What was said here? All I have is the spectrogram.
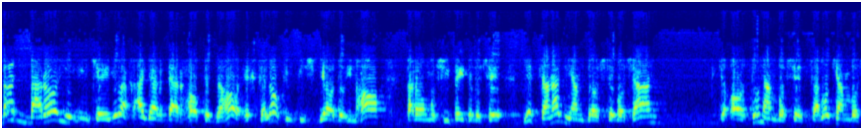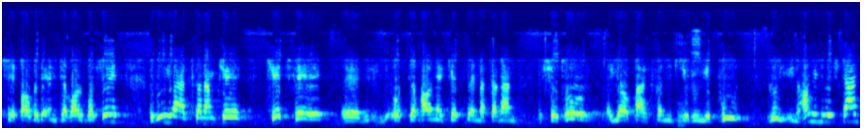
بعد برای اینکه یه وقت اگر در حافظه ها اختلافی پیش بیاد و اینها فراموشی پیدا بشه یه سندی هم داشته باشن که آسون هم باشه سبک هم باشه قابل انتقال باشه روی ارز کنم که کتف استخوان کتف مثلا شطور یا فرض کنید که روی پوست روی اینها می نوشتن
